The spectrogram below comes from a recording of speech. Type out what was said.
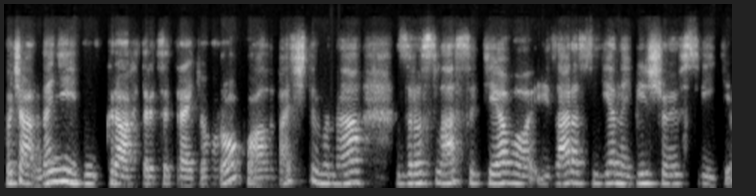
хоча на ній був крах 33-го року, але бачите, вона зросла суттєво і зараз є найбільшою в світі.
